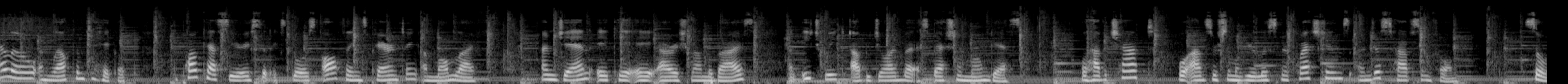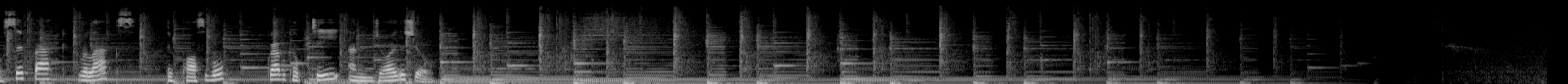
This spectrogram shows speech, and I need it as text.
Hello, and welcome to Hiccup, the podcast series that explores all things parenting and mum life. I'm Jen, aka Irish Mama Buys, and each week I'll be joined by a special mum guest. We'll have a chat, we'll answer some of your listener questions, and just have some fun. So sit back, relax, if possible, grab a cup of tea, and enjoy the show.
